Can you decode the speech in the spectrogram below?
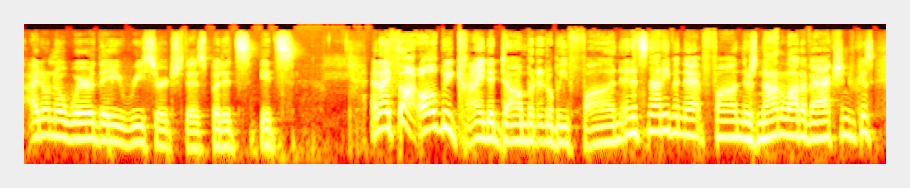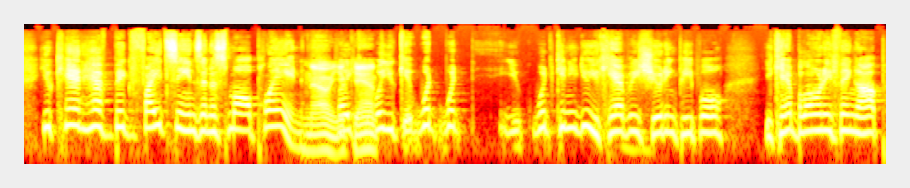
I don't know where they researched this, but it's it's and I thought, oh, it'll be kind of dumb, but it'll be fun. And it's not even that fun. There's not a lot of action because you can't have big fight scenes in a small plane. No, you like, can't. Well, you get what what you what can you do? You can't be shooting people. You can't blow anything up.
